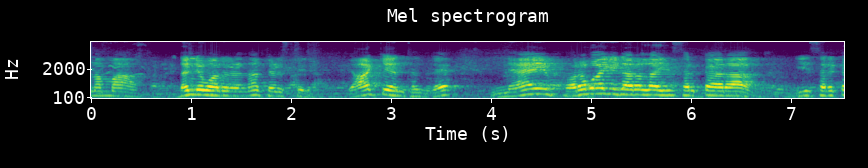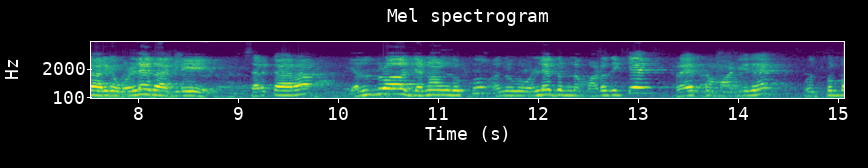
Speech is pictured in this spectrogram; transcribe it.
ನಮ್ಮ ಧನ್ಯವಾದಗಳನ್ನ ತಿಳಿಸ್ತೀವಿ ಯಾಕೆ ಅಂತಂದರೆ ನ್ಯಾಯ ಪರವಾಗಿದ್ದಾರಲ್ಲ ಈ ಸರ್ಕಾರ. ಈ ಸರ್ಕಾರಕ್ಕೆ ಒಳ್ಳೆಯದಾಗಲಿ ಸರ್ಕಾರ ಎಲ್ಲರ ಜನಾಂಗಕ್ಕೂ ಅನು ಒಳ್ಳೆಯದನ್ನು ಮಾಡೋದಕ್ಕೆ ಪ್ರಯತ್ನ ಮಾಡಿದೆ. ತುಂಬ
